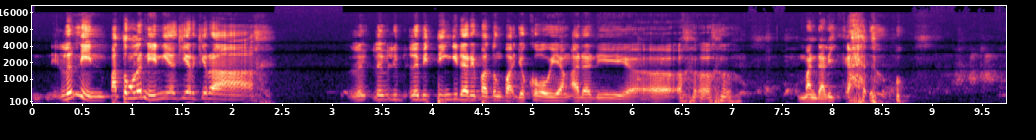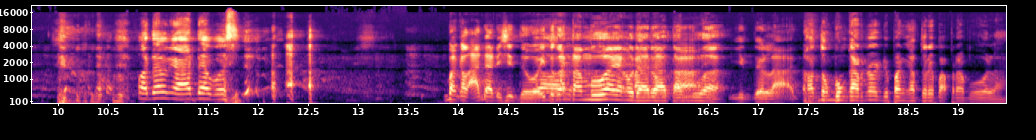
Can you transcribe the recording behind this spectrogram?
Lenin, patung Lenin ya kira-kira lebih, lebih tinggi dari patung Pak Jokowi yang ada di uh, Mandalika tuh. Padahal nggak ada bos. Bakal ada di situ. Oh, itu kan Tambua yang udah ada Tambua. Gitulah. Patung Bung Karno di depan kantornya Pak Prabowo lah.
